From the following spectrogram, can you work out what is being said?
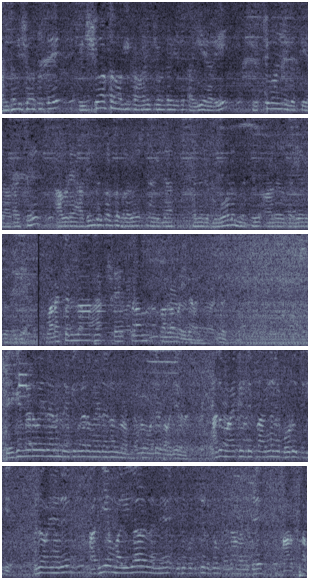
അന്ധവിശ്വാസത്തെ വിശ്വാസമാക്കി കാണിച്ചുകൊണ്ട് ഇത് കയ്യേറി ചുറ്റുമതിൽ കെട്ടി അടച്ച് അവിടെ അഹിന്ദുക്കൾക്ക് പ്രവേശനമില്ല എന്നൊരു ബോർഡും വെച്ച് ആളുകൾ കയ്യേറിക്കൊണ്ടിരിക്കുകയാണ്. വടക്കനാഥ ക്ഷേത്രം വക മൈതാനം തേക്കിൻകാട് മൈതാനം തേക്കിൻകാട് മൈതാനം നമ്മൾ വളരെ പറഞ്ഞതാണ് അത് മാറ്റിയിട്ട് ഇപ്പൊ അങ്ങനെ ബോർഡ് വെച്ചിരിക്കുക എന്ന് പറഞ്ഞാൽ അധികം വൈകാതെ തന്നെ ഇത് പിടിച്ചെടുക്കും എന്നാണ് അതിന്റെ അർത്ഥം.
